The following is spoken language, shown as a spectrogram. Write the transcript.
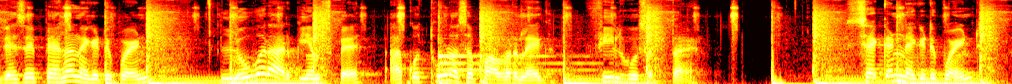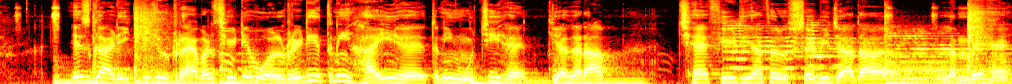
जैसे पहला नेगेटिव पॉइंट लोअर आरपीएम्स पे आपको थोड़ा सा पावर लैग फील हो सकता है। सेकंड नेगेटिव पॉइंट इस गाड़ी की जो ड्राइवर सीट है, वो ऑलरेडी इतनी हाई है, इतनी ऊँची है कि अगर आप छः फीट या फिर उससे भी ज़्यादा लंबे हैं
